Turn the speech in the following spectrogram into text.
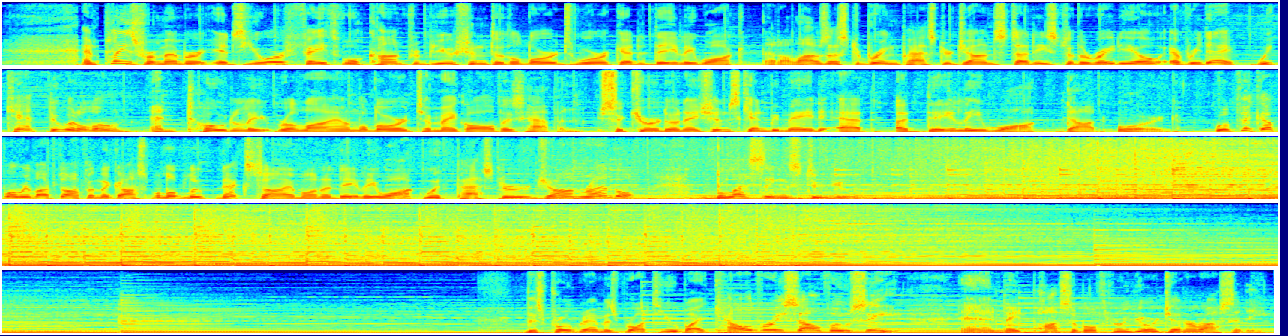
And please remember, it's your faithful contribution to the Lord's work at a daily walk that allows us to bring Pastor John's studies to the radio every day. We can't do it alone and totally rely on the Lord to make all this happen. Secure donations can be made at adailywalk.org. We'll pick up where we left off in the Gospel of Luke next time on A Daily Walk with Pastor John Randall. Blessings to you. This program is brought to you by Calvary South OC and made possible through your generosity.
